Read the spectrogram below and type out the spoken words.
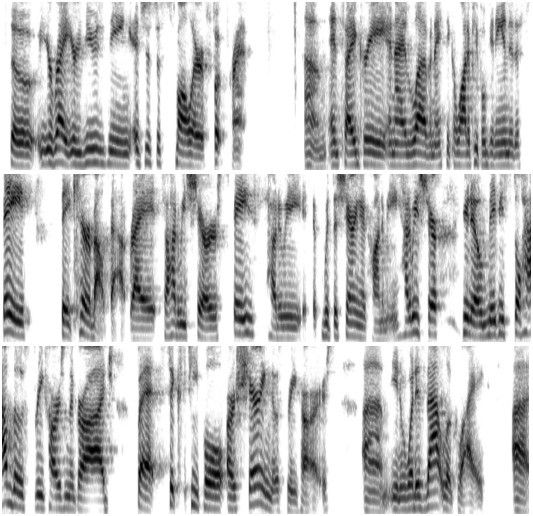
So you're right you're using it's just a smaller footprint. Um, and so i agree and i love and i think a lot of people getting into the space they care about that right? So how do we share space? How do we with the sharing economy how do we share you know maybe still have those three cars in the garage but six people are sharing those three cars. Um, you know what does that look like? Uh,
